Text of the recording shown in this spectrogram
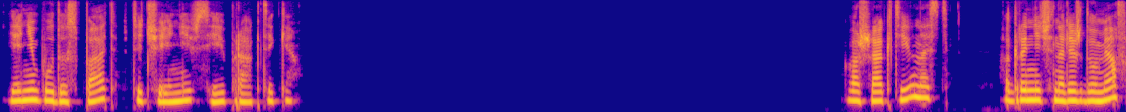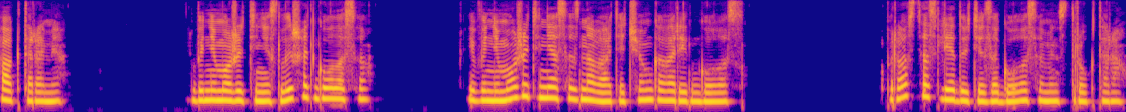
«Я не буду спать в течение всей практики». Ваша активность ограничена лишь двумя факторами. Вы не можете не слышать голоса, и вы не можете не осознавать, о чем говорит голос. Просто следуйте за голосом инструктора.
